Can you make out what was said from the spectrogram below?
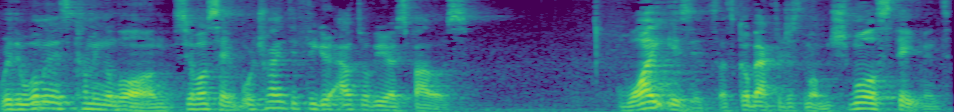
where the woman is coming along? So we'll say we're trying to figure out over here as follows. Why is it? Let's go back for just a moment. Shmuel's statement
